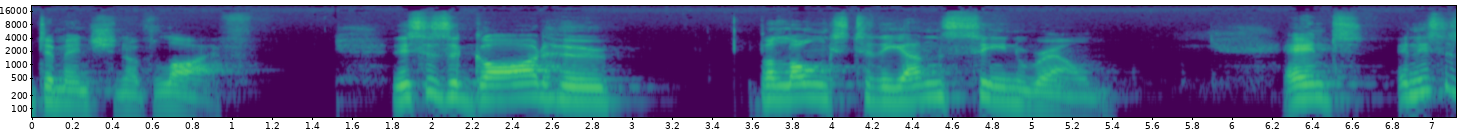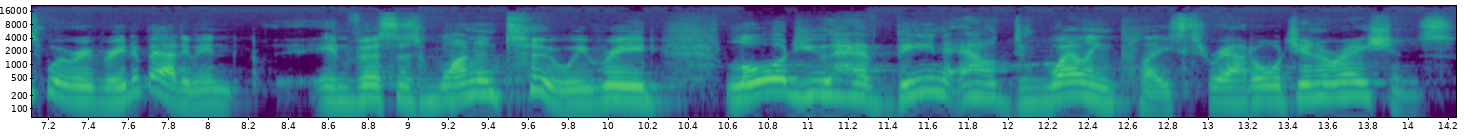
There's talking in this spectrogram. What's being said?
dimension of life. This is a God who belongs to the unseen realm. And, and this is where we read about him in, in verses 1 and 2. We read, Lord, you have been our dwelling place throughout all generations.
